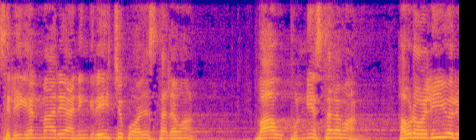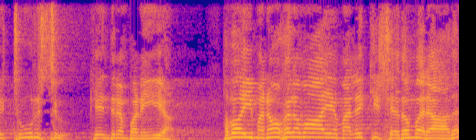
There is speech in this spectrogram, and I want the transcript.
സ്ലീഹന്മാരെ അനുഗ്രഹിച്ചു പോയ സ്ഥലമാണ്. ആ പുണ്യസ്ഥലമാണ്. അവിടെ വലിയൊരു ടൂറിസ്റ്റ് കേന്ദ്രം പണിയുകയാണ്. അപ്പോൾ ഈ മനോഹരമായ മലയ്ക്ക് ക്ഷതം വരാതെ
